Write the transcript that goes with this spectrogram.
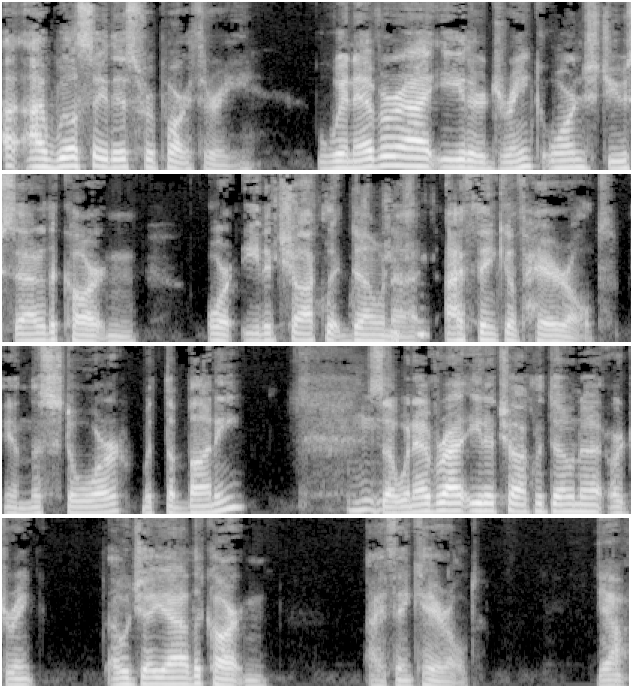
I I will say this for part three. Whenever I either drink orange juice out of the carton or eat a chocolate donut, I think of Harold in the store with the bunny. Mm-hmm. So whenever I eat a chocolate donut or drink OJ out of the carton, I think Harold. Yeah.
